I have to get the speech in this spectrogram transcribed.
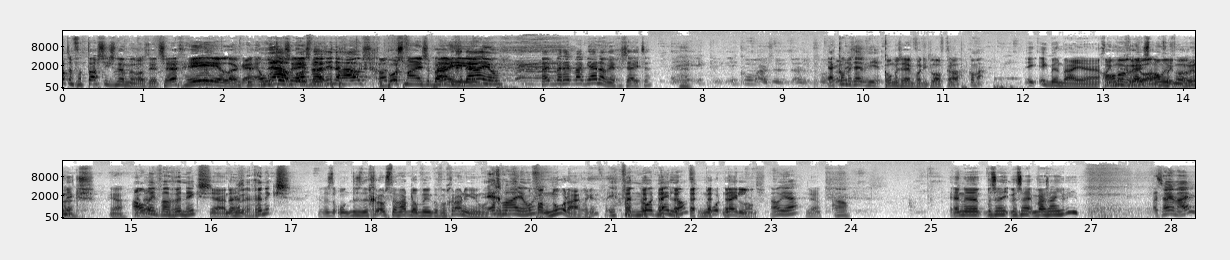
Wat een fantastisch nummer was dit, zeg. Heerlijk. En ondertussen Nou, Bosma is in de house. God, Bosma is wat erbij heb je gedaan, hier. jong? Waar, waar- waar heb jij nou weer gezeten? Ik kom uit, uit Ja, kom eens even hier. Kom eens even voor die plofkap. Kom maar. Ik, ik ben bij uh, Alwin Goedemorgen, geweest. Alwin van. Runnix. Ja. Alwin van Runnix. Ja, daar hebben, Runnix? dat, is de, dat is de grootste hardloopwinkel van Groningen, jongen. Echt waar, jongen? Van Noord eigenlijk, hè? Ja, van Noord-Nederland? Noord-Nederland. Oh ja? Ja. Oh. En eh, waar, zijn, waar, zijn, waar zijn jullie? Wat zijn wij?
